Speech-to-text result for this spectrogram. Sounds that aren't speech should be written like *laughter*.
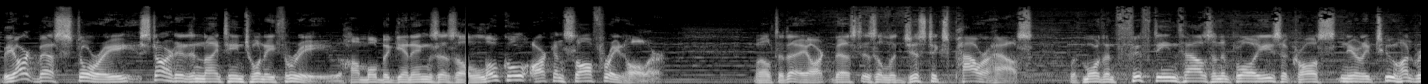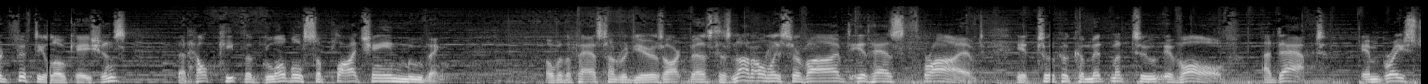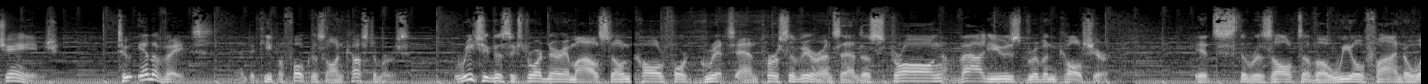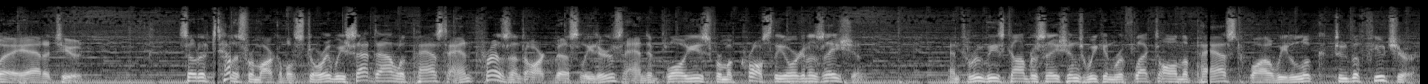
The ArcBest story started in 1923 with humble beginnings as a local Arkansas freight hauler. Well, today, ArcBest is a logistics powerhouse with more than 15,000 employees across nearly 250 locations that help keep the global supply chain moving. Over the past hundred years, ArcBest has not only survived, it has thrived. It took a commitment to evolve, adapt, embrace change to innovate and to keep a focus on customers. Reaching this extraordinary milestone called for grit and perseverance and a strong, values driven culture. It's the result of a we'll find a way attitude. So, to tell this remarkable story, we sat down with past and present ArcBest leaders and employees from across the organization. And through these conversations, we can reflect on the past while we look to the future.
